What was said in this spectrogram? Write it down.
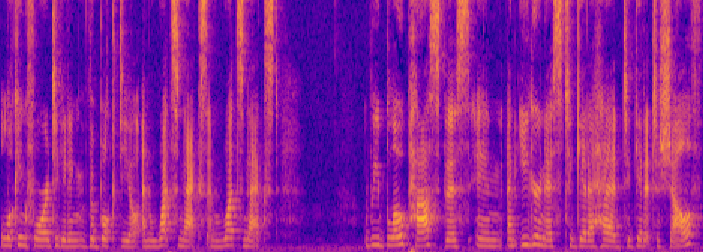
looking forward to getting the book deal and what's next and what's next. We blow past this in an eagerness to get ahead, to get it to shelf,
